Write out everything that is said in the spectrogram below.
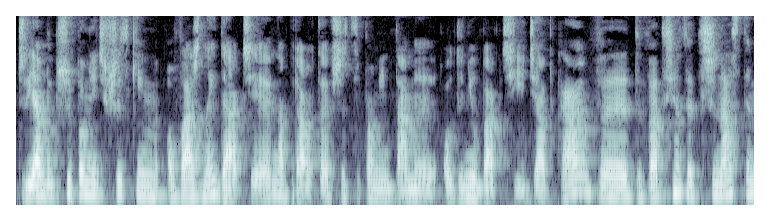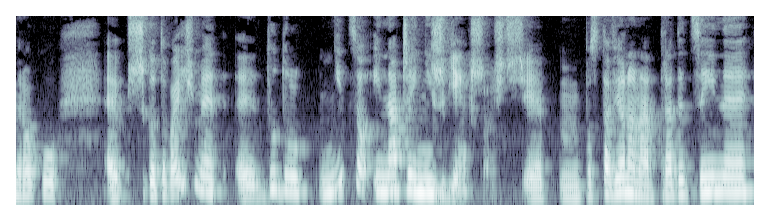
Czyli aby przypomnieć wszystkim o ważnej dacie, naprawdę, wszyscy pamiętamy o Dniu Babci i Dziadka. W 2013 roku przygotowaliśmy Dudul nieco inaczej niż większość. Postawiono na tradycyjny,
